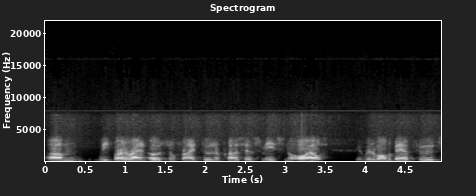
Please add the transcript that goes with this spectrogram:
um, wheat, barley, rye, and oats, no fried foods, no processed meats, no oils. Get rid of all the bad foods.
